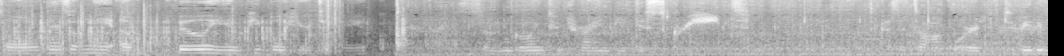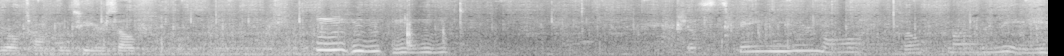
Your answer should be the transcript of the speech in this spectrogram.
So there's only a billion people here today. So I'm going to try and be discreet. Because it's awkward to be the girl talking to yourself. Just being normal. Don't mind me.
